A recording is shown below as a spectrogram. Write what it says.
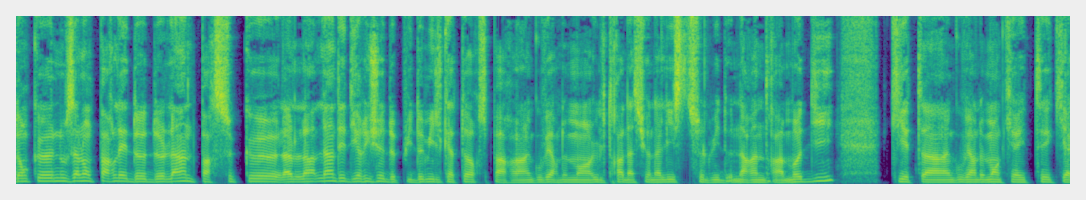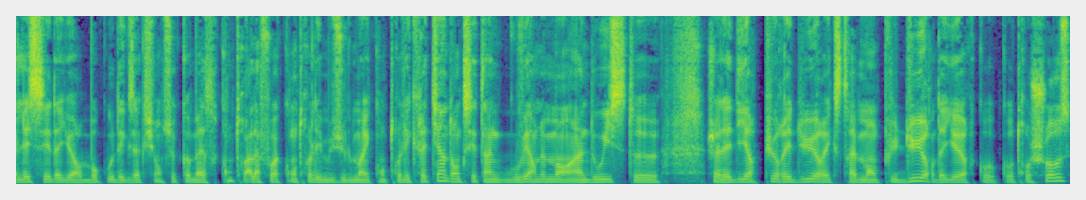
Donc euh, nous allons parler de, de l'Inde parce que l'Inde est dirigée depuis 2014 par un gouvernement ultranationaliste, celui de Narendra Modi, qui est un gouvernement qui a été, qui a laissé d'ailleurs beaucoup d'exactions se commettre contre, à la fois contre les musulmans et contre les chrétiens. Donc c'est un gouvernement hindouiste, euh, j'allais dire pur et dur, extrêmement plus dur d'ailleurs qu'autre chose.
